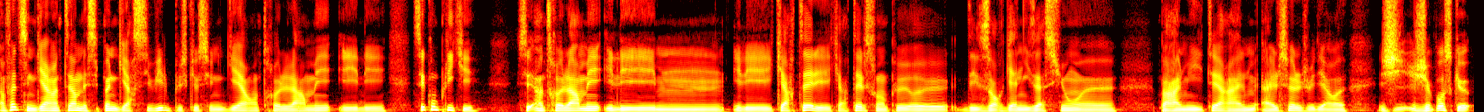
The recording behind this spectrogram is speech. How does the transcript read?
En fait, c'est une guerre interne, mais c'est pas une guerre civile puisque c'est une guerre entre l'armée et les. C'est compliqué. C'est entre l'armée et les hum, et les cartels. Et les cartels sont un peu euh, des organisations euh, paramilitaires à elles, seules. Je veux dire, euh, je, pense que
